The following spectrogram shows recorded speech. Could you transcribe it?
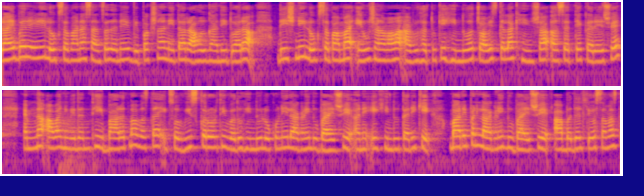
રાયબરેલી લોકસભાના સાંસદ અને વિપક્ષના નેતા રાહુલ ગાંધી દ્વારા દેશની લોકસભામાં એવું જણાવવામાં આવ્યું હતું કે, હિન્દુઓ ચોવીસ કલાક હિંસા અસત્ય કરે છે. એમના આવા નિવેદનથી ભારતમાં વસતા એકસો વીસ કરોડથી વધુ હિન્દુ લોકોની લાગણી દુભાય છે અને એક હિન્દુ તરીકે મારી પણ લાગણી દુભાય છે. આ બદલ તેઓ સમસ્ત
